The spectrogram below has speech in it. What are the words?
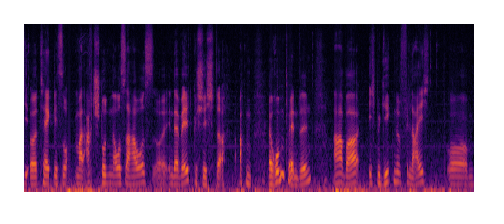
äh, täglich so mal acht Stunden außer Haus äh, in der Weltgeschichte am Herumpendeln. Aber ich begegne vielleicht, ähm,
